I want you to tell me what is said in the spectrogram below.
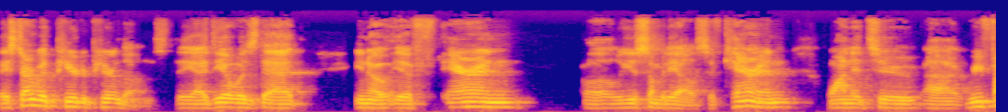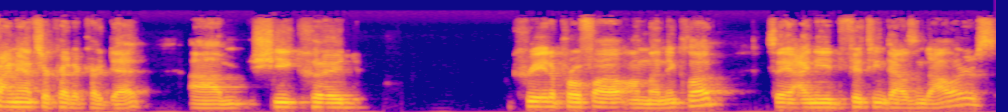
They started with peer-to-peer loans. The idea was that, you know, if Aaron, well, we'll use somebody else. If Karen wanted to uh, refinance her credit card debt, um, she could create a profile on Lending Club say I need $15,000.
